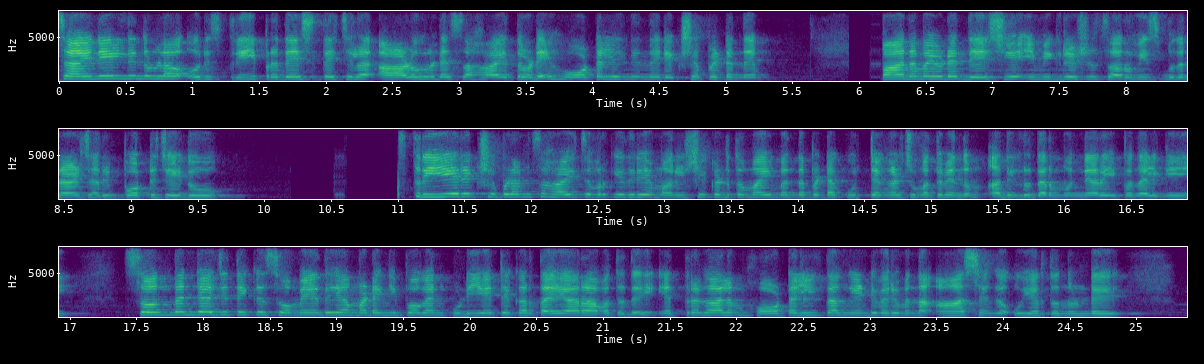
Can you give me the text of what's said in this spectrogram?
ചൈനയിൽ നിന്നുള്ള ഒരു സ്ത്രീ പ്രദേശത്തെ ചില ആളുകളുടെ സഹായത്തോടെ ഹോട്ടലിൽ നിന്ന് രക്ഷപ്പെട്ടെന്ന് പാനമയുടെ ദേശീയ ഇമിഗ്രേഷൻ സർവീസ് ബുധനാഴ്ച റിപ്പോർട്ട് ചെയ്തു. സ്ത്രീയെ രക്ഷപ്പെടാൻ സഹായിച്ചവർക്കെതിരെ മനുഷ്യക്കടത്തുമായി ബന്ധപ്പെട്ട കുറ്റങ്ങൾ ചുമത്തുമെന്നും അധികൃതർ മുന്നറിയിപ്പ് നൽകി. സ്വന്തം രാജ്യത്തേക്ക് സ്വമേധയാ മടങ്ങിപ്പോകാൻ കുടിയേറ്റക്കാർ തയ്യാറാവാത്തത് എത്രകാലം ഹോട്ടലിൽ തങ്ങേണ്ടി വരുമെന്ന ആശങ്ക ഉയർത്തുന്നുണ്ട്.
